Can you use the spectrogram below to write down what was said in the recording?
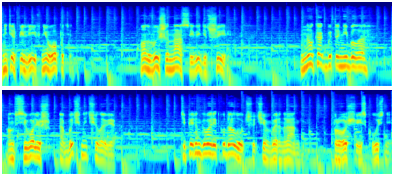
нетерпелив, неопытен. Он выше нас и видит шире. Но как бы то ни было, он всего лишь обычный человек. Теперь он говорит куда лучше, чем Верн Ранги. Проще, искуснее.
